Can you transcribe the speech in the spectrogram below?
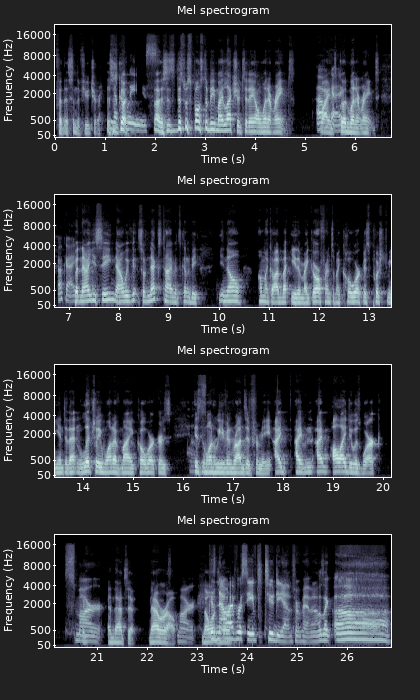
for this in the future. This Yeah, is good. Please. Oh, this is this was supposed to be my lecture today on when it rains. Why it's good when it rains. Okay. But now you see, now we've got, so next time it's going to be, you know, oh my God, my either my girlfriends or my coworkers pushed me into that, and literally one of my coworkers is the one who even runs it for me. I I I'm all I do is work, smart. and that's it. Now we're out. Smart. No Because now hurt. I've received two DMs from him, and I was like, oh.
